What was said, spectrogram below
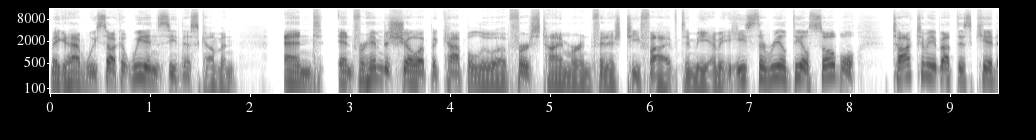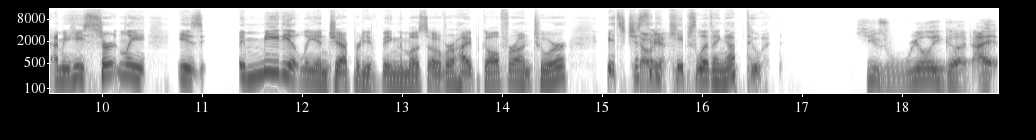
make it happen. We saw it. We didn't see this coming and and for him to show up at Kapalua first timer and finish T5 to me, I mean, he's the real deal. Sobel, talk to me about this kid. I mean, he certainly is immediately in jeopardy of being the most overhyped golfer on tour. It's just oh, that yeah. he keeps living up to it. He's really good. I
